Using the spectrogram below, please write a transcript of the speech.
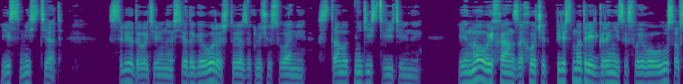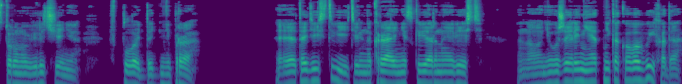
и сместят. Следовательно, все договоры, что я заключу с вами, станут недействительны. И новый хан захочет пересмотреть границы своего улуса в сторону увеличения, вплоть до Днепра. Это действительно крайне скверная весть. Но неужели нет никакого выхода?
